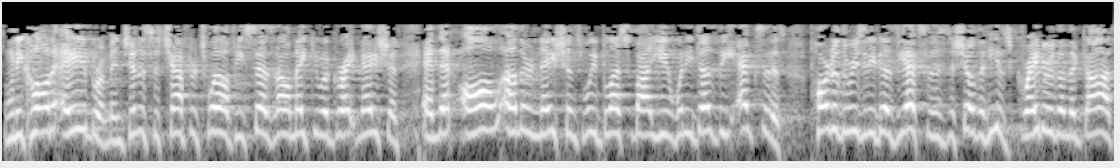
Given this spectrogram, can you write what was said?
When he called Abram in Genesis chapter 12, he says, I'll make you a great nation, and that all other nations will be blessed by you. When he does the Exodus, part of the reason he does the Exodus is to show that he is greater than the gods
